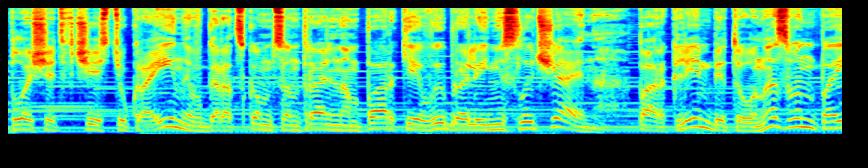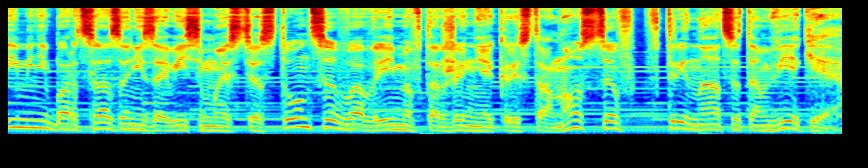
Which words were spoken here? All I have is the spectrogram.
Площадь в честь Украины в городском центральном парке выбрали не случайно. Парк Лембиту назван по имени борца за независимость эстонца во время вторжения крестоносцев в 13 веке.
